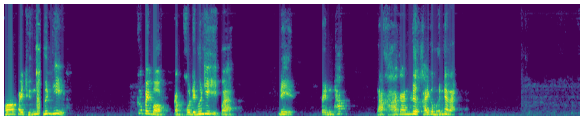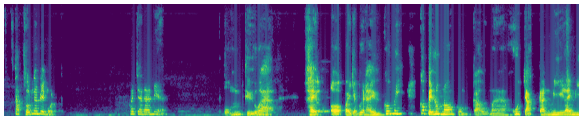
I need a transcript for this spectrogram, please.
พอไปถึงพื้นที่ ก็ไปบอกกับคนในพื้นที่อีกว่า นี่เป็นพักสาขากันเลือกใครก็เหมือนกันแหละ สับสนกันไปหมด เพราะฉะนั้นเนี่ย ผมถือว่าใครออกไปจากเพื่อไทยก็ไม่ก็เป็นลูกน้องผมเก่ามาคุยจักกันมีอะไรมี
